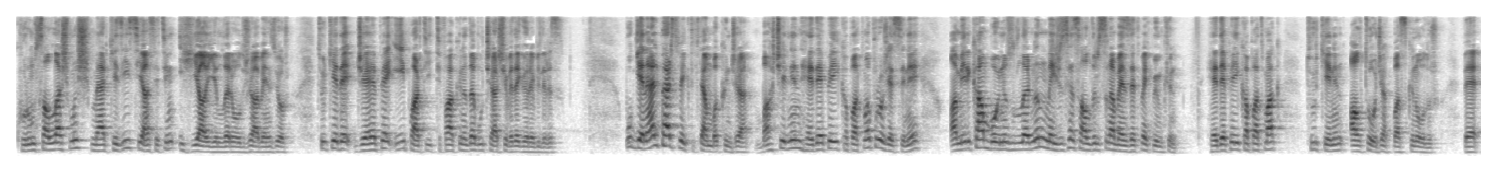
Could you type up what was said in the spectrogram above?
kurumsallaşmış merkezi siyasetin ihya yılları olacağı benziyor. Türkiye'de CHP İyi Parti ittifakını da bu çerçevede görebiliriz. Bu genel perspektiften bakınca Bahçeli'nin HDP'yi kapatma projesini Amerikan boynuzlularının meclise saldırısına benzetmek mümkün. HDP'yi kapatmak Türkiye'nin 6 Ocak baskını olur ve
